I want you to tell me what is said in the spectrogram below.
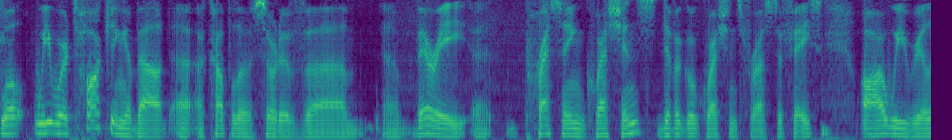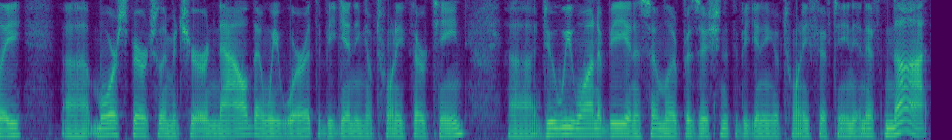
Well, we were talking about uh, a couple of sort of um, uh, very uh, pressing questions, difficult questions for us to face. Are we really uh, more spiritually mature now than we were at the beginning of 2013? Uh, do we want to be in a similar position at the beginning of 2015? And if not,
